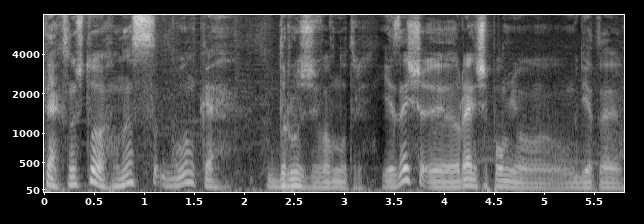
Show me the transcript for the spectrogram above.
Так, ну что, у нас гонка дрожжи вовнутрь. Я, знаешь, э, раньше помню Где-то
